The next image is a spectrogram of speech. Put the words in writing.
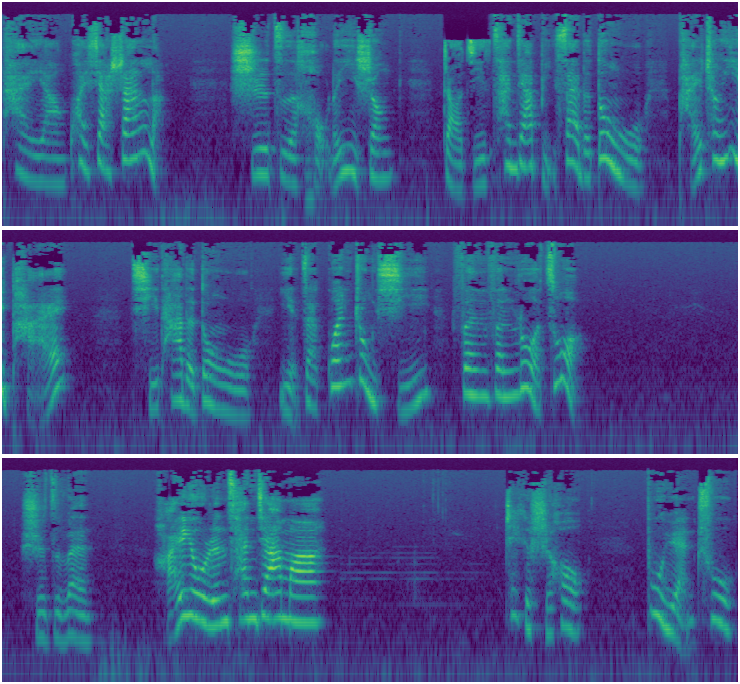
太阳快下山了，狮子吼了一声，召集参加比赛的动物排成一排。其他的动物也在观众席纷纷落座。狮子问：“还有人参加吗？”这个时候，不远处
